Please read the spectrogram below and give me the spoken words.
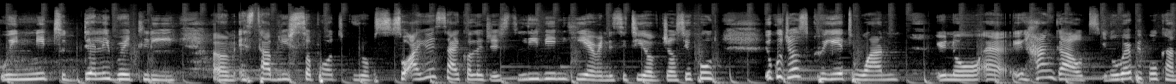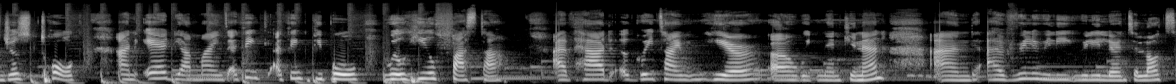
We need to deliberately um, establish support groups. So, are you a psychologist living here in the city of Jos? You could, you could just create one, you know, uh, a hangout, you know, where people can just talk and air their minds. I think, I think people will heal faster I've had a great time here uh, with Nenkinan, and I've really, really, really learned a lot.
